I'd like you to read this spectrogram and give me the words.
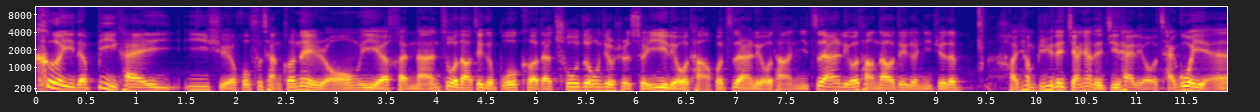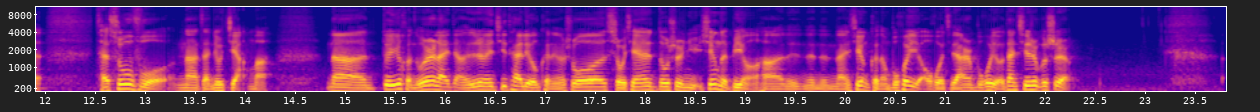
刻意的避开医学或妇产科内容，也很难做到这个播客的初衷，就是随意流淌或自然流淌。你自然流淌到这个，你觉得好像必须得讲讲这畸胎瘤才过瘾，才舒服，那咱就讲嘛。那对于很多人来讲，认为畸胎瘤可能说，首先都是女性的病哈，那那那男性可能不会有，或其他人不会有，但其实不是。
